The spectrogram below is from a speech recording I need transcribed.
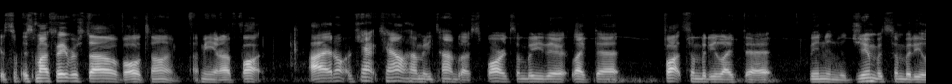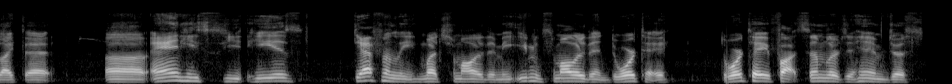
it's it's my favorite style of all time. I mean, I fought. I don't I can't count how many times I've sparred somebody there like that, fought somebody like that, been in the gym with somebody like that. Uh, and he's he he is definitely much smaller than me, even smaller than Duarte. Duarte fought similar to him, just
